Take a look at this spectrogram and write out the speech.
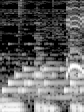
Oh!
